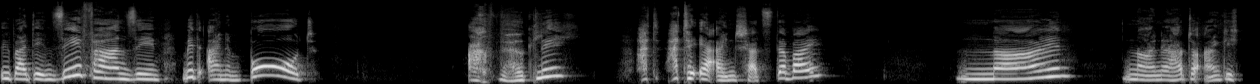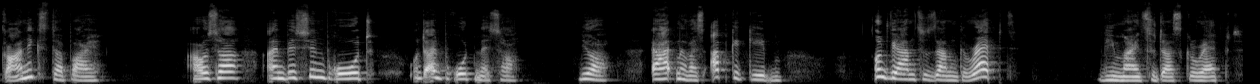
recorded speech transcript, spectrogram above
über den See fahren sehen mit einem Boot. Ach wirklich? Hat, hatte er einen Schatz dabei? Nein, nein, er hatte eigentlich gar nichts dabei. Außer ein bisschen Brot und ein Brotmesser. Ja, er hat mir was abgegeben. Und wir haben zusammen gerappt. Wie meinst du das gerappt?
